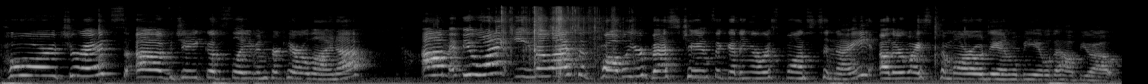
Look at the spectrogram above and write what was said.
Portraits of Jaccob Slavin for Carolina. Um, if you want to email us, it's probably your best chance at getting a response tonight. Otherwise, tomorrow Dan will be able to help you out.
